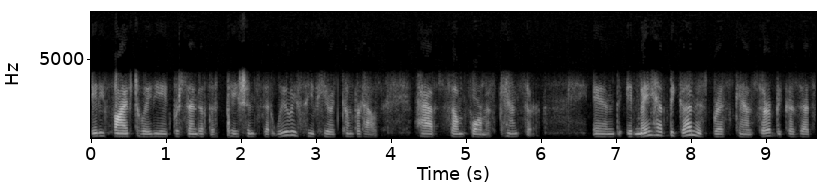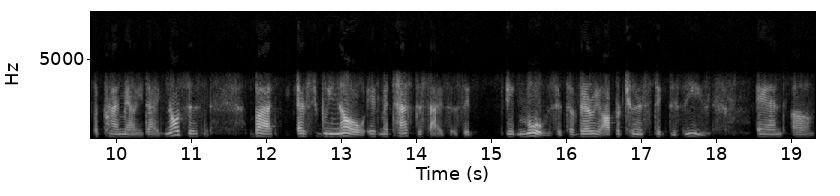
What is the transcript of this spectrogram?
85 to 88 percent of the patients that we receive here at Comfort House have some form of cancer. And it may have begun as breast cancer because that's the primary diagnosis, but as we know, it metastasizes. It it moves. It's a very opportunistic disease, and um,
